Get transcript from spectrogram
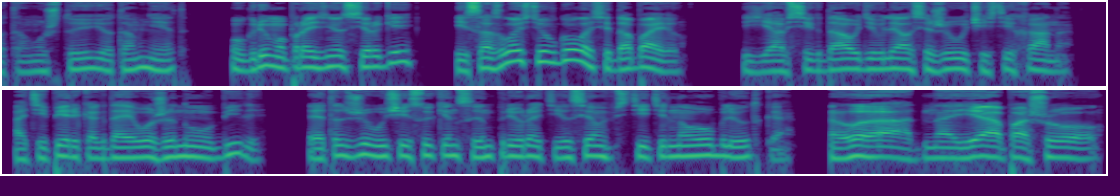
«Потому что ее там нет», – угрюмо произнес Сергей и со злостью в голосе добавил. «Я всегда удивлялся живучести хана, а теперь, когда его жену убили, этот живучий сукин сын превратился в мстительного ублюдка. «Ладно, я пошел».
